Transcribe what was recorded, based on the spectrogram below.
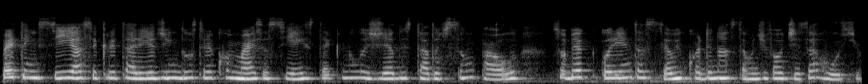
pertencia à Secretaria de Indústria, Comércio, Ciência e Tecnologia do Estado de São Paulo, sob a orientação e coordenação de Valdiza Rússio.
